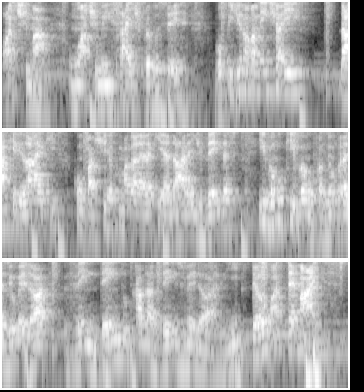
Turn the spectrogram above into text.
ótima, um ótimo insight para vocês. Vou pedir novamente aí dá aquele like, compartilha com uma galera que é da área de vendas e vamos que vamos fazer um Brasil melhor, vendendo cada vez melhor. Então, até mais!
